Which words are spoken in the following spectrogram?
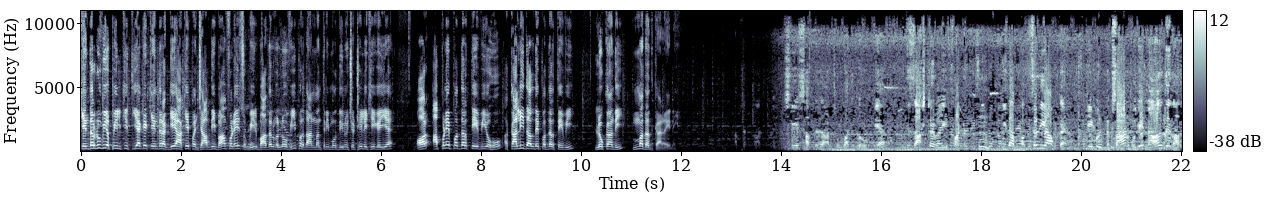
ਕੇਂਦਰ ਨੂੰ ਵੀ ਅਪੀਲ ਕੀਤੀ ਹੈ ਕਿ ਕੇਂਦਰ ਅੱਗੇ ਆ ਕੇ ਪੰਜਾਬ ਦੀ ਬਾਹ ਫੜੇ। ਸੁਖਬੀਰ ਬਾਦਲ ਵੱਲੋਂ ਵੀ ਪ੍ਰਧਾਨ ਮੰਤਰੀ ਮੋਦੀ ਨੂੰ ਚਿੱਠੀ ਲਿਖੀ ਗਈ ਹੈ ਔਰ ਆਪਣੇ ਪੱਧਰ ਤੇ ਵੀ ਉਹ ਅਕਾਲੀ ਦਲ ਦੇ ਪੱਧਰ ਤੇ ਵੀ ਲੋਕਾਂ ਦੀ ਮਦਦ ਕਰ ਰਹੇ ਨੇ। 6-7000 ਤੋਂ ਵੱਧ ਕਰੋੜ ਰੁਪਇਆ ਡਿਜ਼ਾਸਟਰ ਰਿਲੀਫ ਫੰਡ ਜਿਹਦਾ ਮਕਸਦ ਹੀ ਆ ਹੁੰਦਾ ਹੈ ਕਿ ਕੋਈ ਨੁਕਸਾਨ ਹੋ ਜੇ ਨਾਲ ਦੇ ਨਾਲ।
